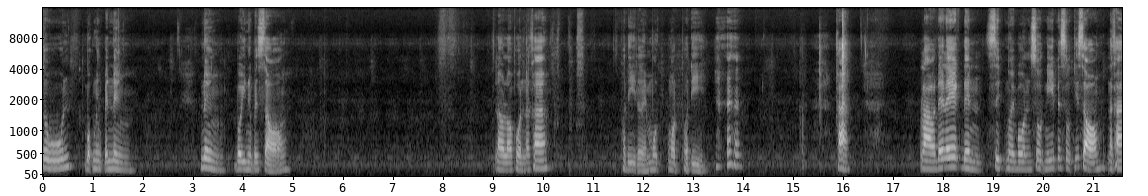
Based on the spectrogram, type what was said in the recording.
ศูนย์บวกหนึ่งเป็นหนึ่งหนึ่งบวกอีกหนึ่งเป็นสองเรารอผลนะคะ พอดีเลยหมดหมดพอดี ค่ะ เราได้เลขเด่น 10 หน่วยบน สูตรนี้เป็นสูตรที่ 2 นะคะ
